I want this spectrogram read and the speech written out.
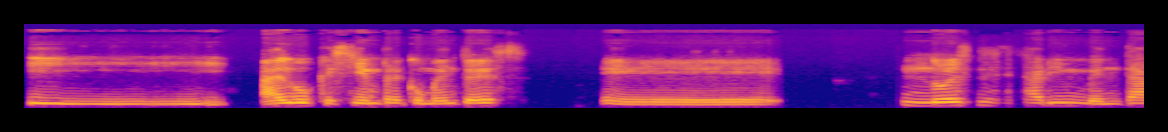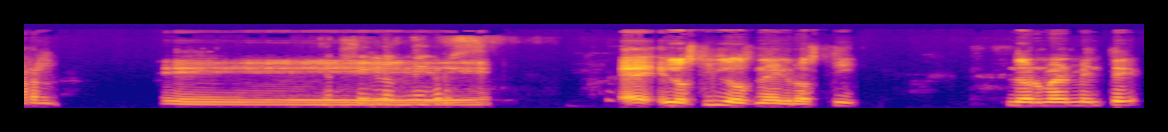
y algo que siempre comento es, eh, no es necesario inventar... Eh, los hilos negros. los hilos negros, sí. Normalmente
